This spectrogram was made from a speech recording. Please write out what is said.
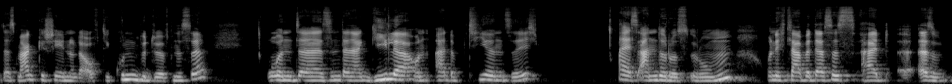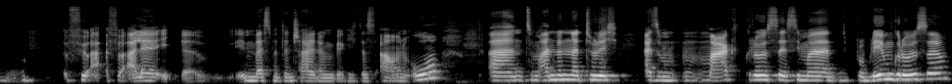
das Marktgeschehen oder auf die Kundenbedürfnisse und äh, sind dann agiler und adaptieren sich als anderes rum. Und ich glaube, das ist halt, äh, also für, für alle äh, Investmententscheidungen wirklich das A und O. Äh, zum anderen natürlich, also Marktgröße ist immer die Problemgröße.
